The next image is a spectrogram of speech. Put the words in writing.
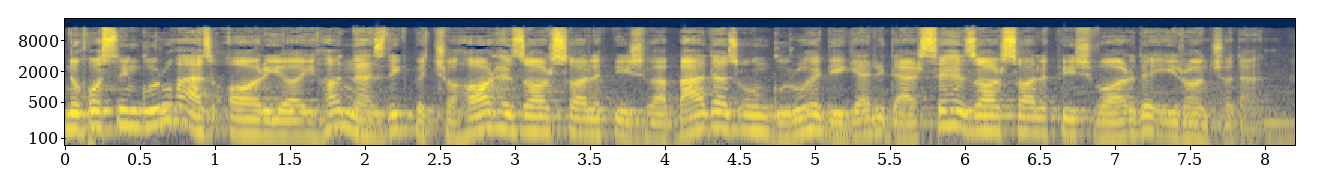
نخستین گروه از آریایی ها نزدیک به چهار هزار سال پیش و بعد از اون گروه دیگری در سه هزار سال پیش وارد ایران شدند.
